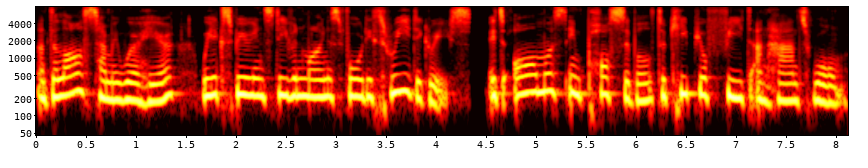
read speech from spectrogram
And the last time we were here, we experienced even minus 43 degrees. It's almost impossible to keep your feet and hands warm.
